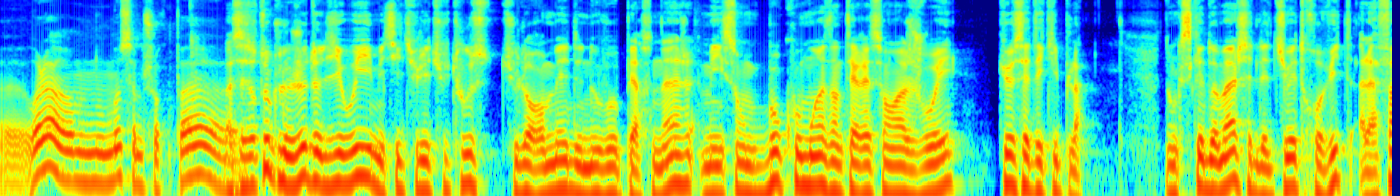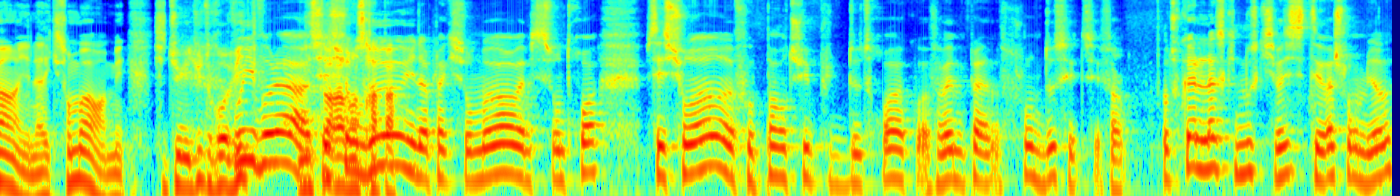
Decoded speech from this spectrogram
Euh, voilà, hein, moi ça me choque pas. Bah, c'est surtout que le jeu te dit oui, mais si tu les tues tous, tu leur mets des nouveaux personnages, mais ils sont beaucoup moins intéressants à jouer que cette équipe-là. Donc ce qui est dommage, c'est de les tuer trop vite. À la fin, il y en a qui sont morts, mais si tu les tues trop vite, oui, voilà, session 2, il y en a plein qui sont morts, même session 3. Session 1, faut pas en tuer plus de 2-3, quoi. Enfin, même pas, franchement, 2, c'est. Enfin, en tout cas, là, ce qui, nous, ce qui s'est passé, c'était vachement bien.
